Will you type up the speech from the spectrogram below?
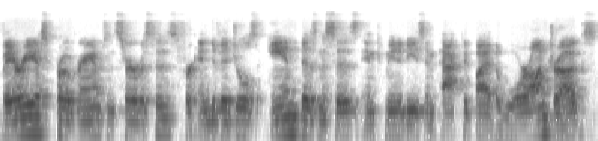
various programs and services for individuals and businesses in communities impacted by the war on drugs.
